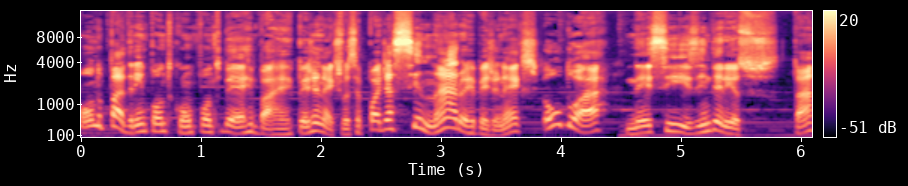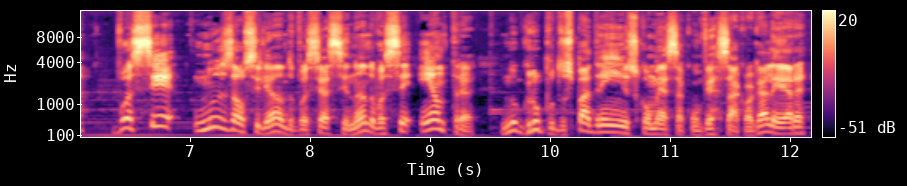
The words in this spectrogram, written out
ou no padrim.com.br barra rpgnext. Você pode assinar o RPG Next ou doar nesses endereços, tá? Você nos auxiliando, você assinando, você entra no grupo dos padrinhos, começa a conversar com a galera.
